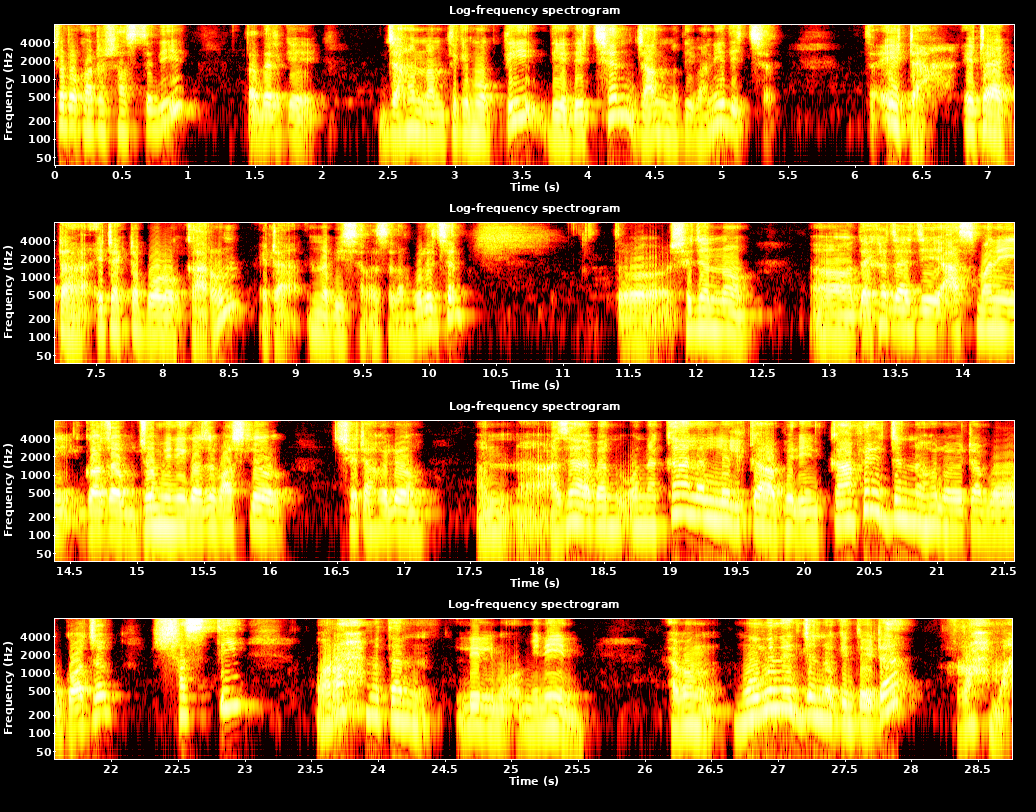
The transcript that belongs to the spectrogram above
ছোটখাটো শাস্তি দিয়ে তাদেরকে জাহান নাম থেকে মুক্তি দিয়ে দিচ্ছেন, জান্নাতি বানিয়ে দিচ্ছেন। তো এটা এটা একটা এটা একটা বড় কারণ, এটা নবী সাল্লাম বলেছেন। তো সেজন্য দেখা যায় যে আসমানি গজব, জমিনি গজব আসলেও সেটা হলো আজাবান কাফিরের জন্য হলো এটা বড় গজব, শাস্তি ও রাহমাতান লিল এবং মুমিনের জন্য কিন্তু এটা রাহমা,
